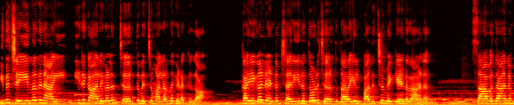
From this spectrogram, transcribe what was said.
ഇത് ചെയ്യുന്നതിനായി ഇരു കാലുകളും ചേർത്ത് വെച്ച് മലർന്നു കിടക്കുക. കൈകൾ രണ്ടും ശരീരത്തോട് ചേർത്ത് തറയിൽ പതിച്ചും വെക്കേണ്ടതാണ്. സാവധാനം.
